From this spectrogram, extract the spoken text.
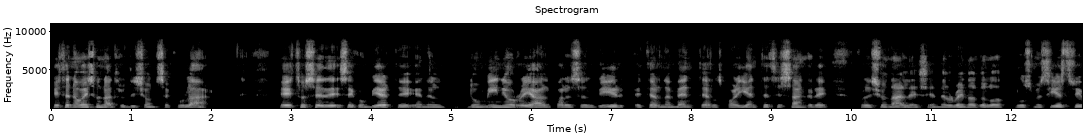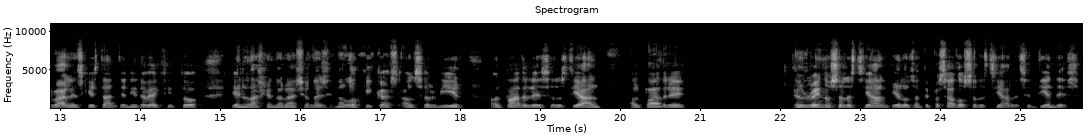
Esta no es una tradición secular. Esto se, se convierte en el dominio real para servir eternamente a los parientes de sangre tradicionales en el reino de los mesías tribales que están teniendo éxito en las generaciones genealógicas al servir al Padre Celestial, al Padre, el reino celestial y a los antepasados celestiales. ¿Entiendes?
